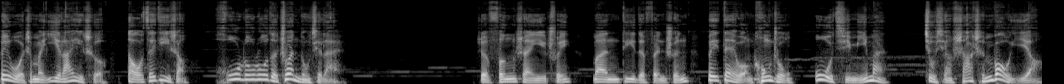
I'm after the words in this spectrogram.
被我这么一拉一扯，倒在地上，呼噜噜的转动起来。这风扇一吹，满地的粉尘被带往空中，雾气弥漫，就像沙尘暴一样。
